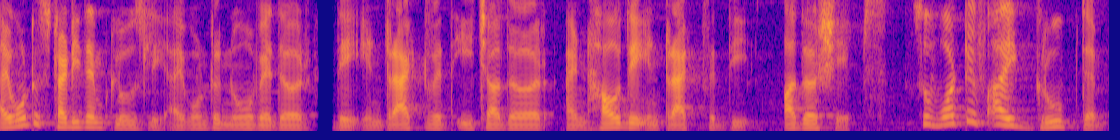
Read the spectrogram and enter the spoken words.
I want to study them closely. I want to know whether they interact with each other and how they interact with the other shapes. So what if I group them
